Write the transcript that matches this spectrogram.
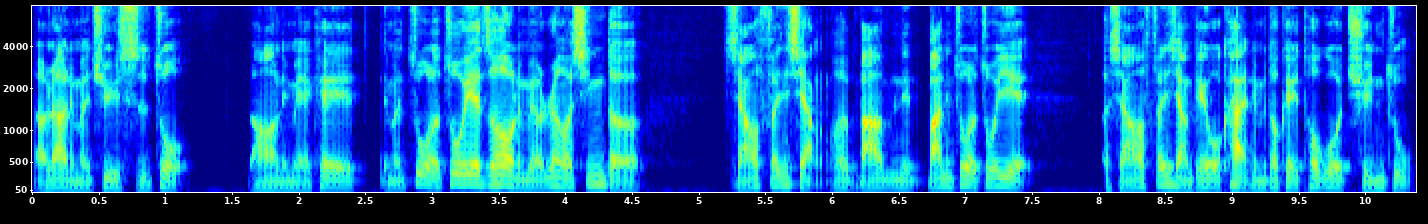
然后让你们去实做，然后你们也可以，你们做了作业之后，你们有任何心得想要分享，或把你把你做的作业想要分享给我看，你们都可以透过群组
